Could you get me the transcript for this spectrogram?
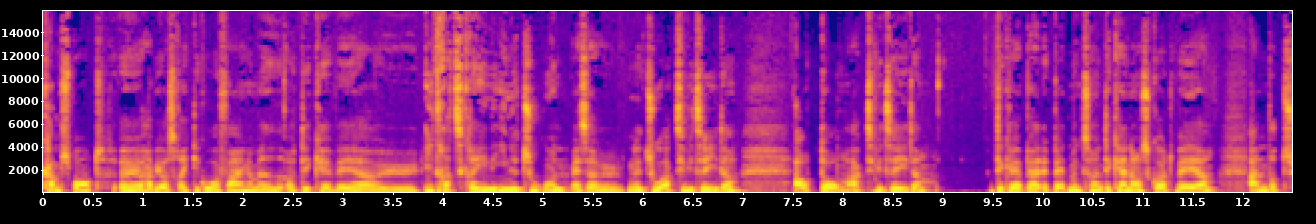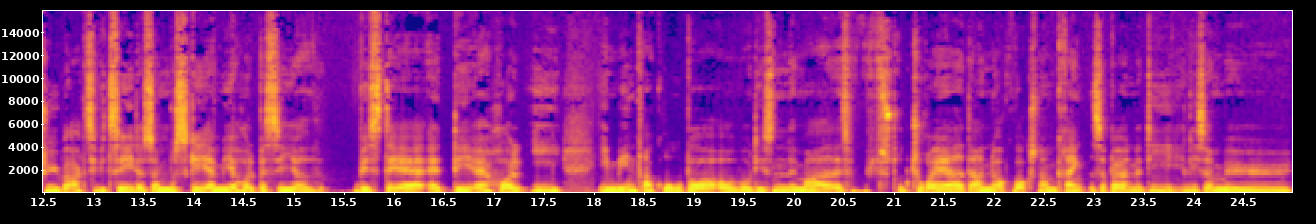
kampsport, øh, har vi også rigtig gode erfaringer med, og det kan være øh, idrætsgrene i naturen, altså øh, naturaktiviteter, outdoor-aktiviteter, det kan være badminton, det kan også godt være andre typer aktiviteter, som måske er mere holdbaseret, hvis det er, at det er hold i, i mindre grupper, og hvor det sådan er meget altså struktureret, der er nok voksne omkring, så børnene de ligesom øh,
